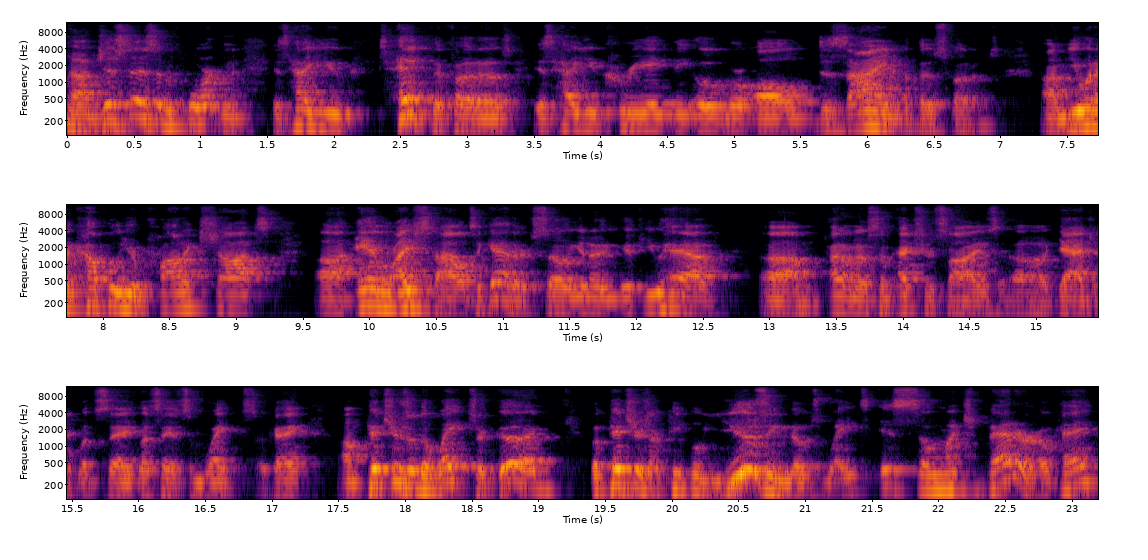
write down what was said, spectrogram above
Uh, just as important is how you take the photos is how you create the overall design of those photos. Um, you want to couple your product shots uh, and lifestyle together. So, you know, if you have, um, I don't know, some exercise uh, gadget, let's say, let's say it's some weights. Okay. Um, pictures of the weights are good, but pictures of people using those weights is so much better. Okay.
